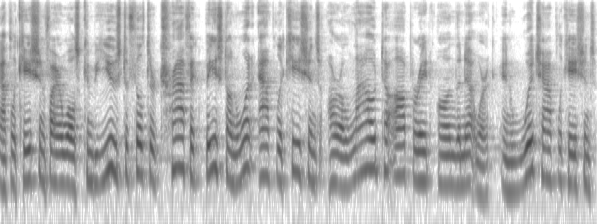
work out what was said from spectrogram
Application firewalls can be used to filter traffic based on what applications are allowed to operate on the network and which applications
